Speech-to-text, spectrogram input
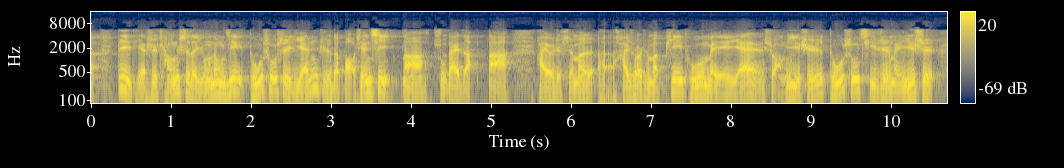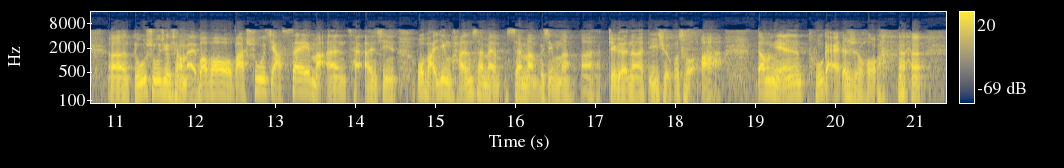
地铁是城市的永动机，读书是颜值的保鲜器啊！书呆子啊！还有这什么？还说什么 P 图美颜爽一时，读书气质美一世。嗯，读书就像买包包，把书架塞满才安心。我把硬盘塞满塞满不行吗？啊，这个呢的确不错啊。当年土改的时候。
